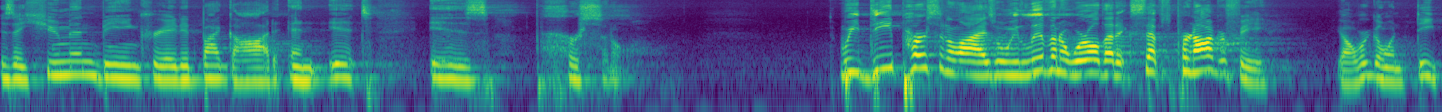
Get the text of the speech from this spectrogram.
is a human being created by God, and it is personal. We depersonalize when we live in a world that accepts pornography. Y'all, we're going deep.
